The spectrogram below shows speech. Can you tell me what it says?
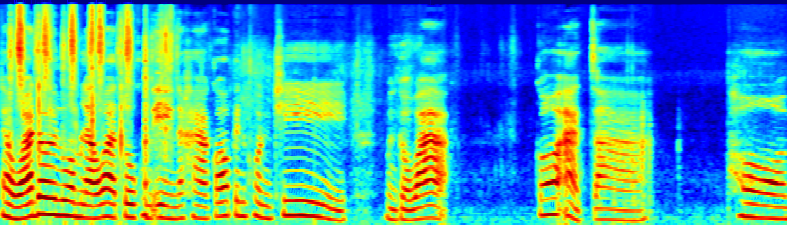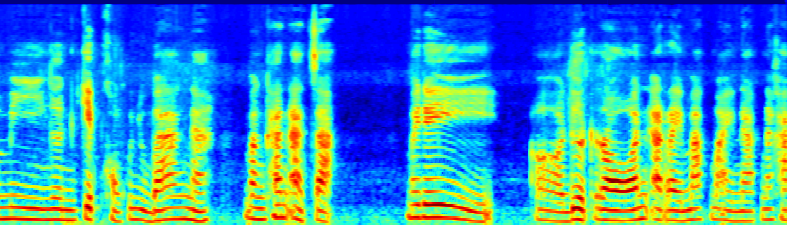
แต่ว่าโดยรวมแล้วอะตัวคุณเองนะคะ ก็เป็นคนที่เหมือนกับว่า ก็อาจจะพอมีเงินเก็บของคุณอยู่บ้างนะ บางท่านอาจจะไม่ได้เอ่อเดือดร้อนอะไรมากมายนักนะคะ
